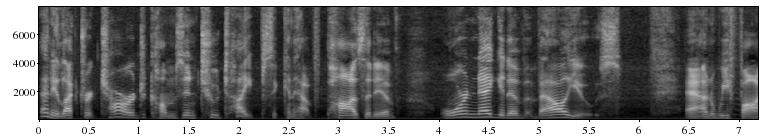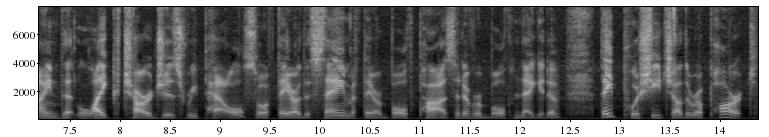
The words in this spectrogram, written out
An electric charge comes in two types. It can have positive or negative values. And we find that like charges repel. So if they are the same, if they are both positive or both negative, they push each other apart.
